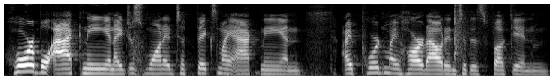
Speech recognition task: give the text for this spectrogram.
horrible acne and I just wanted to fix my acne and I poured my heart out into this fucking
